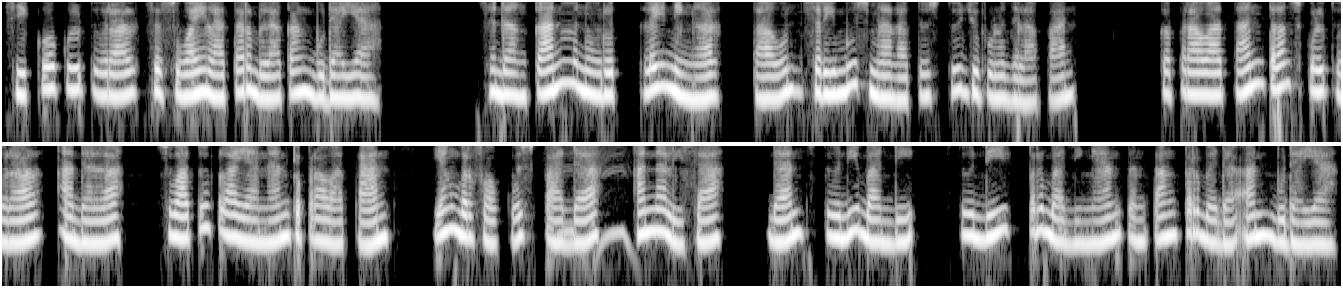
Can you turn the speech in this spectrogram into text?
psikokultural sesuai latar belakang budaya. Sedangkan menurut Leininger tahun 1978, keperawatan transkultural adalah suatu pelayanan keperawatan yang berfokus pada analisa dan studi bandi, studi perbandingan tentang perbedaan budaya.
